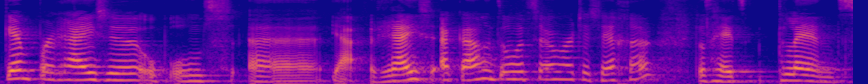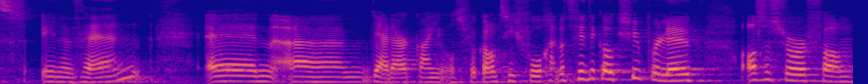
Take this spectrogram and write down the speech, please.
camperreizen op ons uh, ja, reisaccount, om het zo maar te zeggen. Dat heet Plants in a Van. En um, ja, daar kan je onze vakanties volgen. En dat vind ik ook super leuk als een soort van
